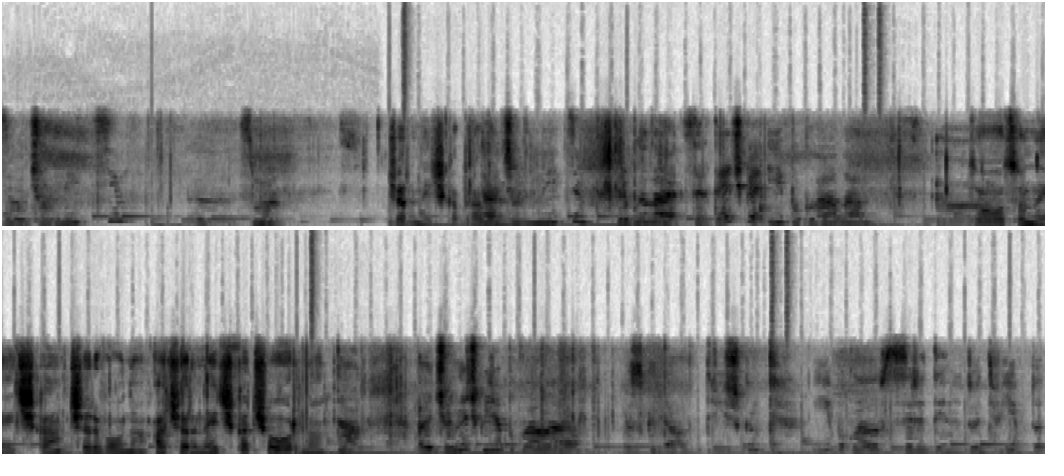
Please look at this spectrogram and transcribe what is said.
з чорниці е, смор... Чорничка, правильно. чорниці зробила сердечко і поклала е, То суничка червона, а черничка чорна. Так, е, чорничку я поклала, розкидала трішки і поклала всередину. Тут дві, тут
